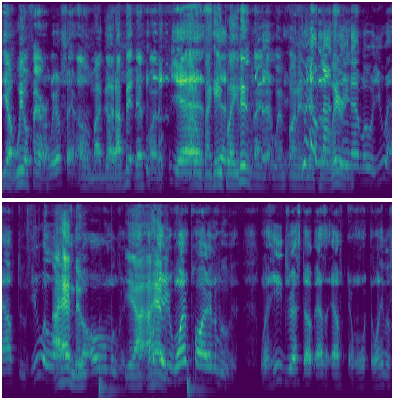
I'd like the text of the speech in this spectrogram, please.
yeah, Will Ferrell. Will Ferrell. Oh my god, I bet that's funny. Yeah. I don't think he yes. played anything that wasn't funny. You just have not hilarious. seen that movie. You have to. You will laugh I hadn't, dude. the whole movie. Yeah, I- I I'm gonna give you one part in the movie when he dressed up as an elf and when he was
